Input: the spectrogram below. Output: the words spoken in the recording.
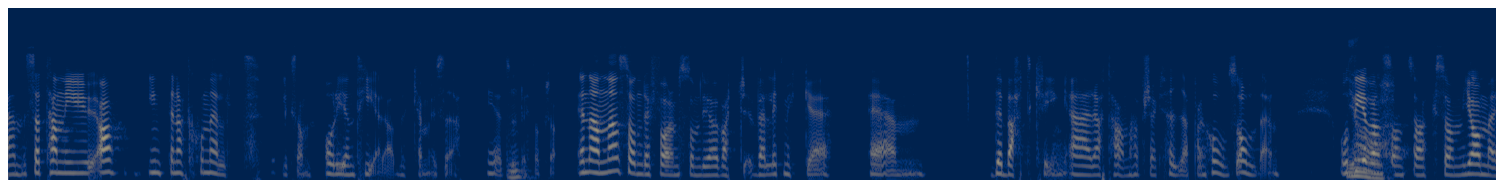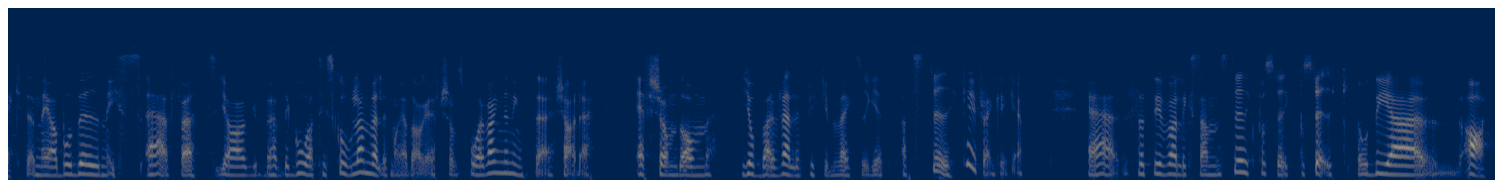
Um, så att han är ju ja, internationellt liksom, orienterad kan man ju säga. Det är tydligt mm. också. En annan sån reform som det har varit väldigt mycket um, debatt kring är att han har försökt höja pensionsåldern. Och det ja. var en sån sak som jag märkte när jag bodde i Nice eh, för att jag behövde gå till skolan väldigt många dagar eftersom spårvagnen inte körde. Eftersom de jobbar väldigt mycket med verktyget att strejka i Frankrike. Eh, så det var liksom strejk på strejk på strejk och det, ja,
